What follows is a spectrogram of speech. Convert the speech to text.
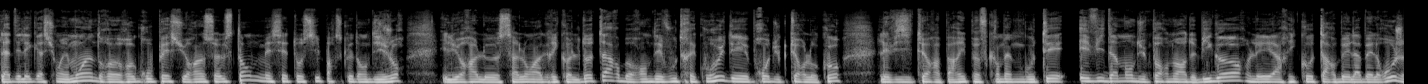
la délégation est moindre, regroupée sur un seul stand, mais c'est aussi parce que dans dix jours, il y aura le salon agricole de Tarbes, rendez-vous très couru des producteurs locaux. Les visiteurs à Paris peuvent quand même goûter évidemment du porc noir de Bigorre, les haricots tarbés label rouge,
